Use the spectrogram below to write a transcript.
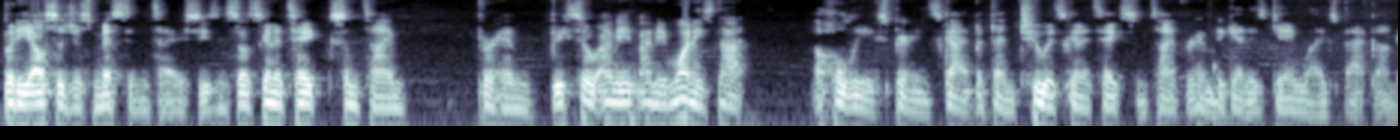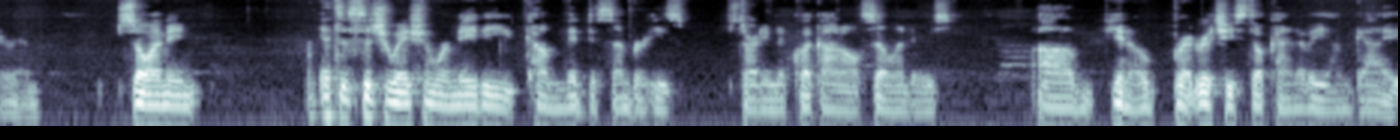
But he also just missed an entire season, so it's going to take some time for him. So I mean, I mean, one, he's not a wholly experienced guy, but then two, it's going to take some time for him to get his game legs back under him. So, I mean, it's a situation where maybe come mid December, he's starting to click on all cylinders. Um, you know, Brett Ritchie's still kind of a young guy.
